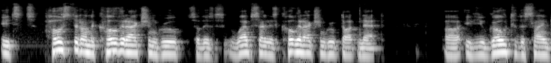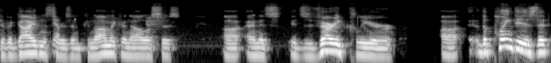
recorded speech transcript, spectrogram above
it's hosted on the COVID Action Group. So this website is covidactiongroup.net. Uh, if you go to the scientific guidance, yep. there's an economic analysis, uh, and it's it's very clear. Uh, the point is that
